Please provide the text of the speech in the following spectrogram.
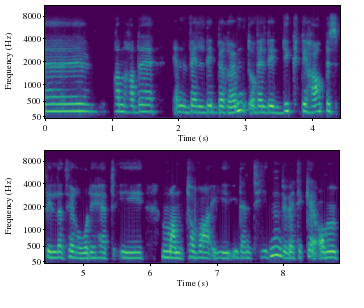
Eh, han hadde en veldig berømt og veldig dyktig harpespiller til rådighet i Mantova i, i den tiden. Du vet ikke om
